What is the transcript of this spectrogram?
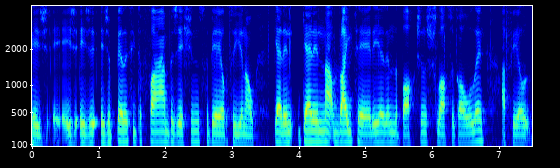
his his, his, his ability to find positions to be able to, you know, get in get in that right area in the box and slot a goal in, I feel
